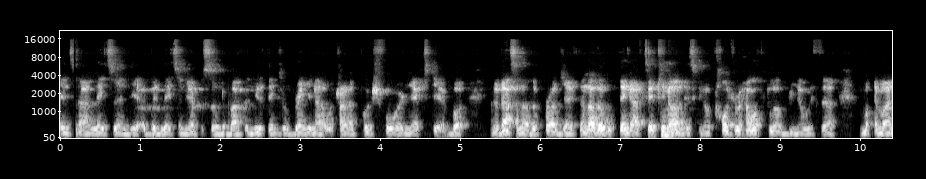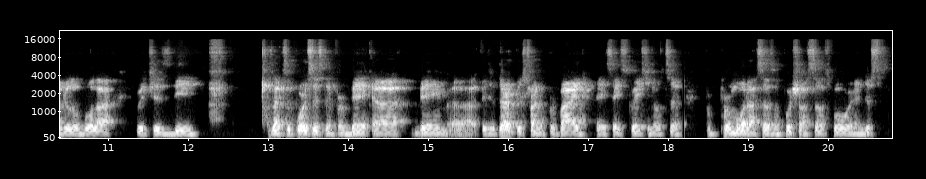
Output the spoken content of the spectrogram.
into that later in the a bit later in the episode about the new things we're bringing out. We're trying to push forward next year, but you know that's another project. Another thing I've taken on is you know Cultural Health Club. You know, with uh, Emmanuel Ovola, which is the like support system for BAME, uh, BAME uh, physiotherapists trying to provide a safe space, you know, to promote ourselves and push ourselves forward and just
